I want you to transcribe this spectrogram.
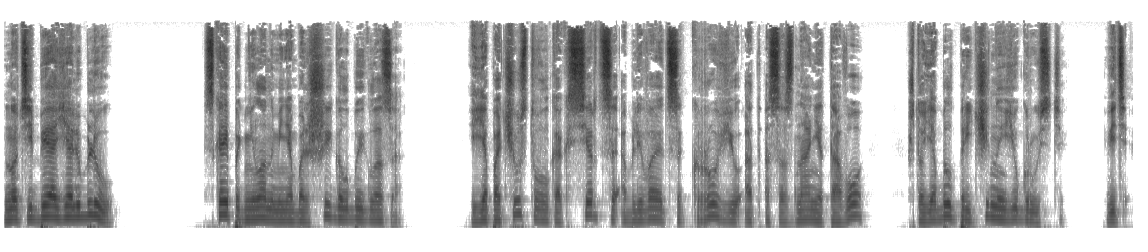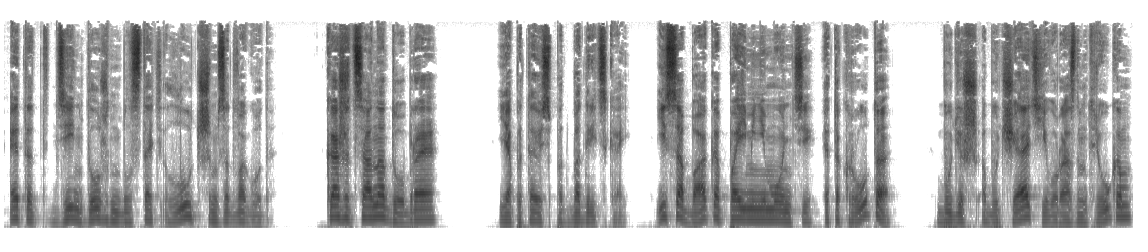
но тебя я люблю. Скай подняла на меня большие голубые глаза, и я почувствовал, как сердце обливается кровью от осознания того, что я был причиной ее грусти, ведь этот день должен был стать лучшим за два года. Кажется, она добрая. Я пытаюсь подбодрить Скай. И собака по имени Монти. Это круто. Будешь обучать его разным трюкам.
